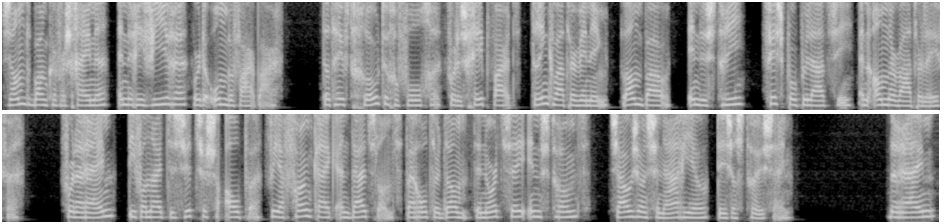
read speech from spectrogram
Zandbanken verschijnen en de rivieren worden onbevaarbaar. Dat heeft grote gevolgen voor de scheepvaart, drinkwaterwinning, landbouw, industrie, vispopulatie en ander waterleven. Voor de Rijn, die vanuit de Zwitserse Alpen via Frankrijk en Duitsland bij Rotterdam de Noordzee instroomt, zou zo'n scenario desastreus zijn. De Rijn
